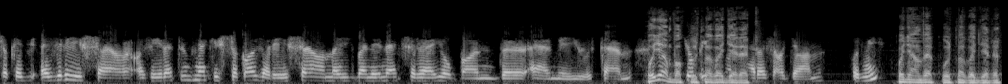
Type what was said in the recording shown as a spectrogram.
csak egy, egy része az életünknek, és csak az a része, amelyikben én egyszerűen jobban elmélyültem. Hogyan vakult meg a gyerek? Az agyam. Hogy mi? Hogyan vakult meg a gyerek?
